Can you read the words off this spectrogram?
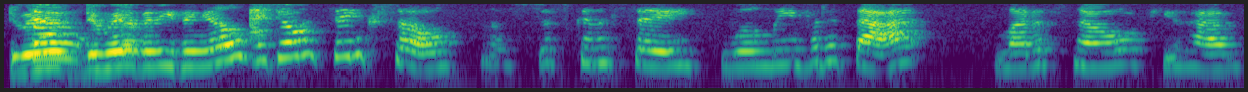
Do we have Do we have anything else? I don't think so. I was just gonna say we'll leave it at that. Let us know if you have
